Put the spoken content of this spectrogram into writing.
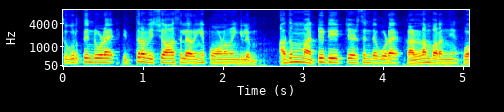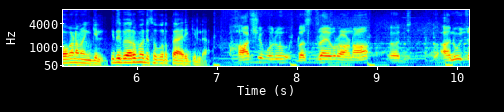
സുഹൃത്തിന്റെ കൂടെ ഇത്ര വിശ്വാസത്തിൽ ഇറങ്ങി പോകണമെങ്കിലും അതും മറ്റു ടീച്ചേഴ്സിന്റെ കൂടെ കള്ളം പറഞ്ഞ് പോകണമെങ്കിൽ ഇത് വെറും ഒരു സുഹൃത്തായിരിക്കില്ല. ഹാഷിം ഒരു ബസ് ഡ്രൈവറാണ് അനൂജ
